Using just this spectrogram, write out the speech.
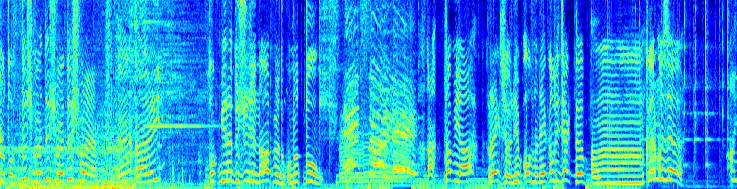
Düşme top düşme düşme düşme. Hı, Ay. Top yere düşünce ne yapıyorduk unuttum. Renk söyle. Hah tabii ya. Renk söyleyip onları yakalayacaktım. Hmm, kırmızı. Ay.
